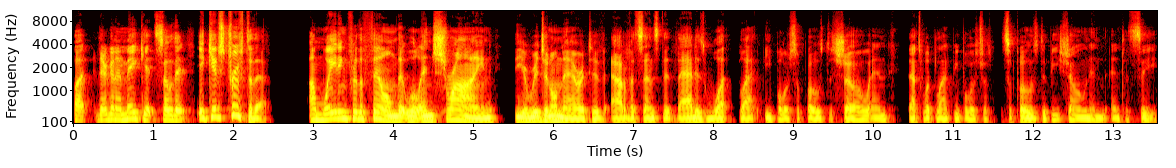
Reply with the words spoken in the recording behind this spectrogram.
But they're going to make it so that it gives truth to that. I'm waiting for the film that will enshrine the original narrative out of a sense that that is what black people are supposed to show and that's what black people are supposed to be shown and, and to see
